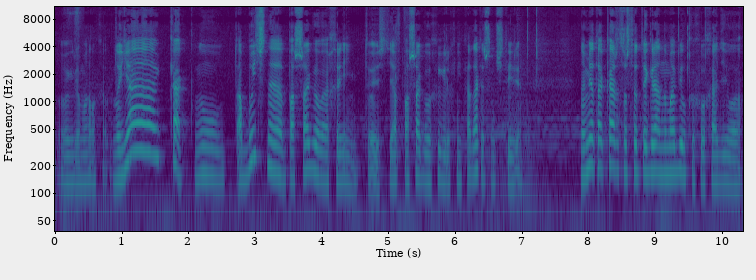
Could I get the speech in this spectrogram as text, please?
в игре мало Но я как, ну, обычная пошаговая хрень. То есть я в пошаговых играх никогда, конечно, 4. Но мне так кажется, что эта игра на мобилках выходила.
